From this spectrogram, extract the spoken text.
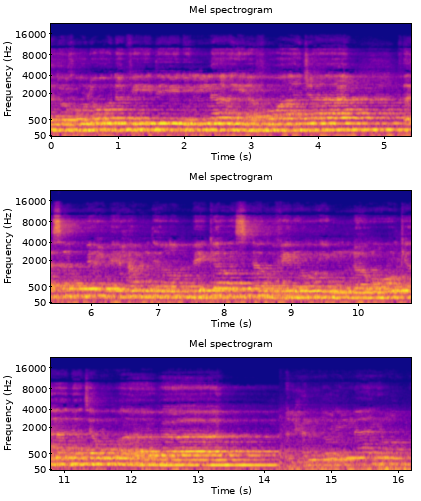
يدخلون في دين الله أفواجا. فسبح بحمد ربك واستغفره إنه كان توابا. الحمد لله رب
